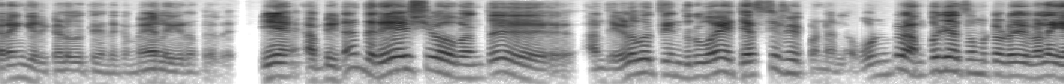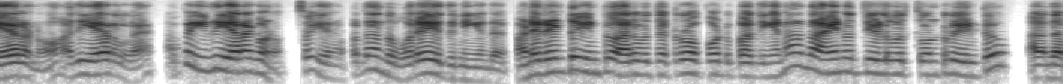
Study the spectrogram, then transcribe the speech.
இறங்கி இருக்கு எழுபத்தைந்துக்கு மேல இருந்தது. ஏன் அப்படின்னா இந்த ரேஷியோ வந்து அந்த எழுபத்தைந்து ரூபாயை ஜஸ்டிஃபை பண்ணல. ஒன்று அம்புஜா சிமெண்டோட விலை ஏறணும் அது ஏறல. அப்ப இது இறங்கணும். சோ அப்பதான் அந்த ஒரே இது நீங்க இந்த பன்னிரெண்டு இன்டூ அறுபத்தெட்டு ரூபா போட்டு பாத்தீங்கன்னா அந்த ஐநூத்தி எழுபத்தி ஒன்று இன்டூ அந்த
